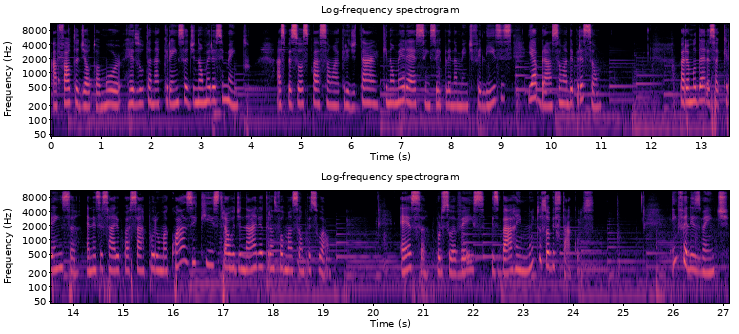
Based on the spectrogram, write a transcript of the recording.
A falta de autoamor resulta na crença de não merecimento. As pessoas passam a acreditar que não merecem ser plenamente felizes e abraçam a depressão. Para mudar essa crença, é necessário passar por uma quase que extraordinária transformação pessoal. Essa, por sua vez, esbarra em muitos obstáculos. Infelizmente,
